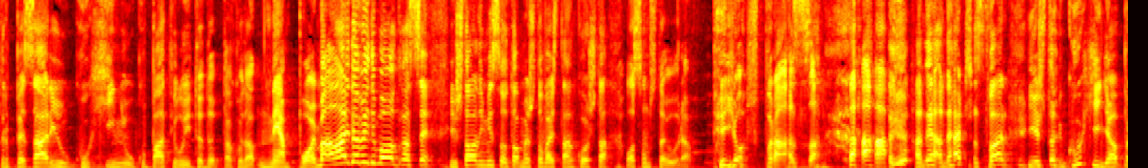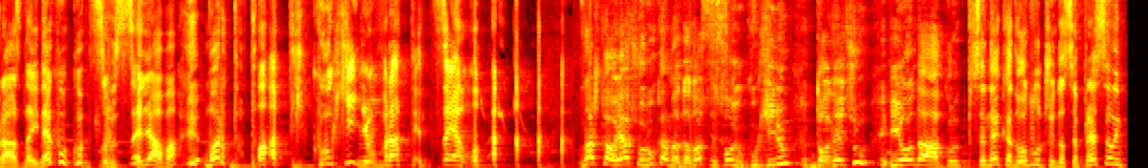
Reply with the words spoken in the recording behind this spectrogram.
trpezariju, kuhinju, kupatilu itd. Tako da, nemam pojma, ali ajde vidimo oglase i šta oni misle o tome što ovaj stan košta 800 eura. Još prazan. a ne, a neča stvar je što je kuhinja prazna i neko ko se useljava mora da plati kuhinju, vrate, celu. Znaš kao, ja ću rukama da nosim svoju kuhinju, doneću i onda ako se nekad odlučim da se preselim,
